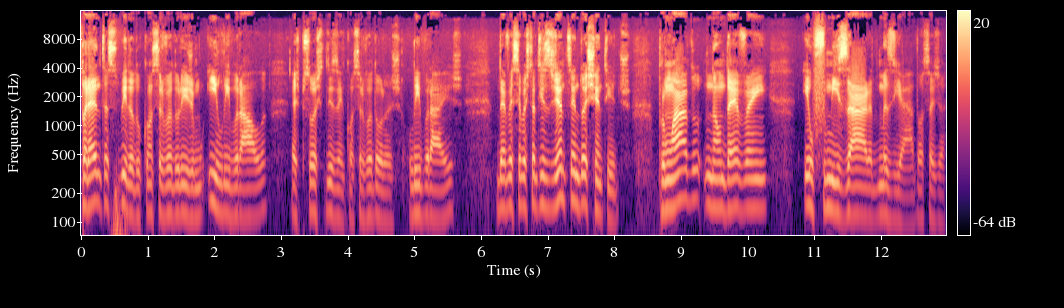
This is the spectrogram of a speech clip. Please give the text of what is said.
perante a subida do conservadorismo iliberal, as pessoas que dizem conservadoras liberais devem ser bastante exigentes em dois sentidos. Por um lado, não devem eufemizar demasiado, ou seja,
